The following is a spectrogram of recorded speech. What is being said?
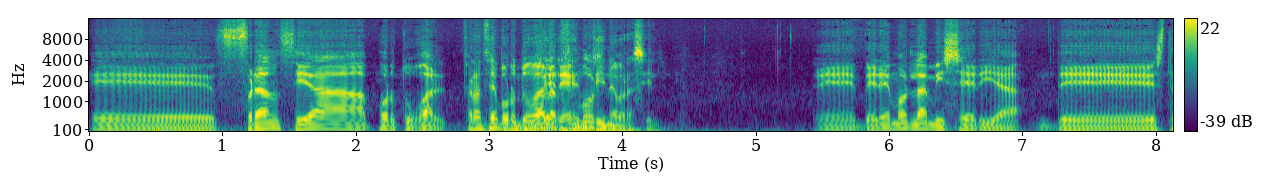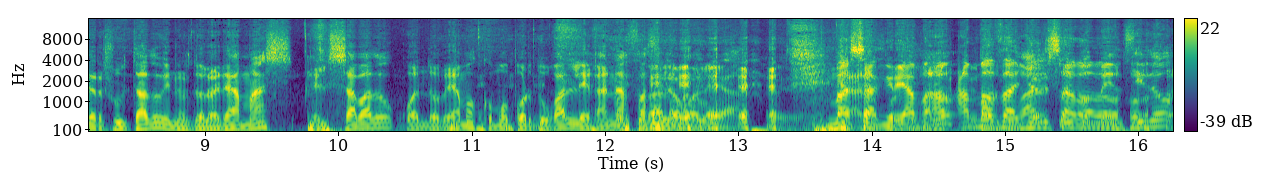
eh, Francia, Portugal. Francia, Portugal, Veremos- Argentina, Brasil. Eh, veremos la miseria de este resultado y nos dolerá más el sábado cuando veamos como Portugal le gana fácilmente. Más sangre, Portugal- haz- más daño el estoy sábado. convencido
